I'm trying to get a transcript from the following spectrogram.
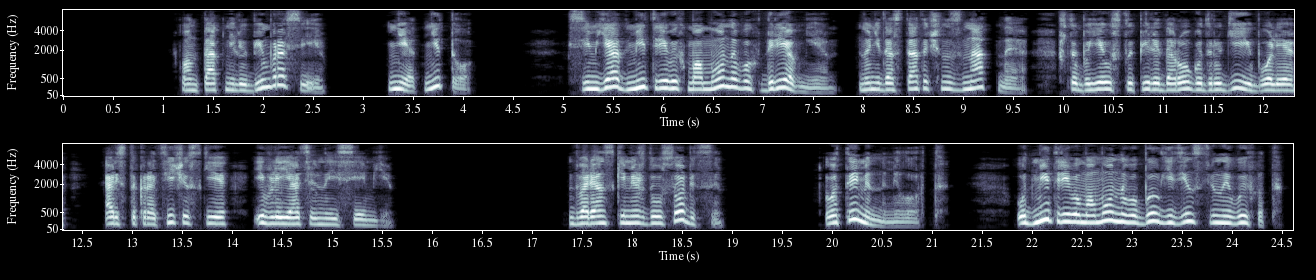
Он так не любим в России? Нет, не то. Семья Дмитриевых Мамоновых древняя, но недостаточно знатная, чтобы ей уступили дорогу другие, более аристократические и влиятельные семьи. Дворянские междоусобицы вот именно, милорд. У Дмитриева Мамонова был единственный выход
